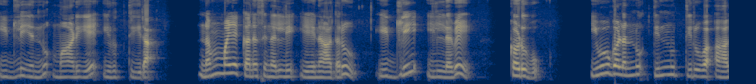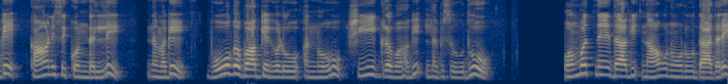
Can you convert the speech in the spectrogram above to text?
ಇಡ್ಲಿಯನ್ನು ಮಾಡಿಯೇ ಇರುತ್ತೀರ? ನಮ್ಮಯ ಕನಸಿನಲ್ಲಿ ಏನಾದರೂ ಇಡ್ಲಿ ಇಲ್ಲವೇ? ಕಡುಬು. ಇವುಗಳನ್ನು ತಿನ್ನುತ್ತಿರುವ ಹಾಗೆ ಕಾಣಿಸಿಕೊಂಡಲ್ಲಿ ನಮಗೆ ಭೋಗಭಾಗ್ಯಗಳು ಅನ್ನುವು ಶೀಘ್ರವಾಗಿ ಲಭಿಸುವುದು. ಒಂಬತ್ತನೇದಾಗಿ ನಾವು ನೋಡುವುದಾದರೆ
